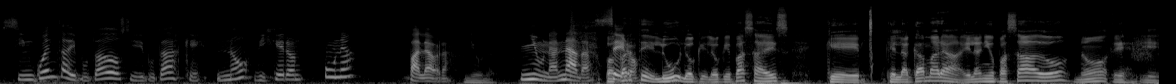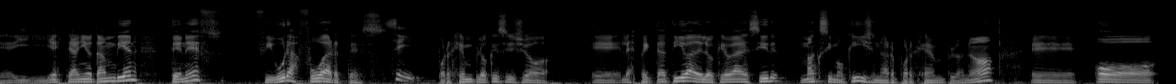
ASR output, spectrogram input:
50 diputados y diputadas que no dijeron una palabra, Ni una. Ni una, nada, cero. Aparte, Lu, lo que, lo que pasa es que, que la Cámara el año pasado, ¿no? Eh, eh, y, y este año también, tenés figuras fuertes. Sí, Por ejemplo, qué sé yo, eh, la expectativa de lo que va a decir Máximo Kirchner, por ejemplo, ¿no? Eh, o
